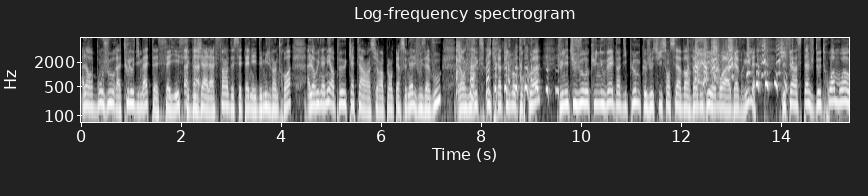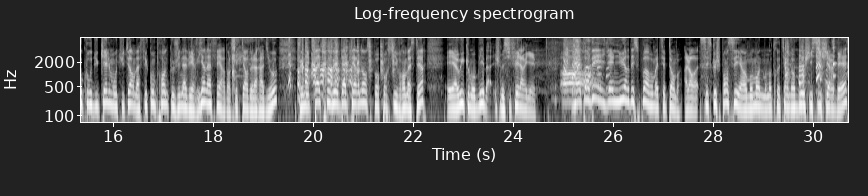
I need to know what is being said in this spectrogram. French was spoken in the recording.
Alors bonjour à tout l'audimat, ça y est, c'est déjà à la fin de cette année 2023. Alors une année un peu cata hein, sur un plan personnel, je vous avoue. Alors je vous explique rapidement pourquoi. Je n'ai toujours aucune nouvelle d'un diplôme que je suis censé avoir validé au mois d'avril. J'ai fait un stage de 3 mois au cours duquel mon tuteur m'a fait comprendre que je n'avais rien à faire dans le secteur de la radio. Je n'ai pas trouvé d'alternance pour poursuivre en master. Et ah oui, comme oublié, bah, je me suis fait larguer. Mais attendez, il y a une lueur d'espoir au mois de septembre. Alors, c'est ce que je pensais à un moment de mon entretien d'embauche ici chez RBS.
